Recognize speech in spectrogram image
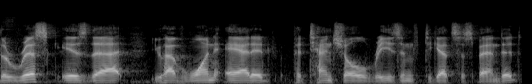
The risk is that you have one added potential reason to get suspended.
